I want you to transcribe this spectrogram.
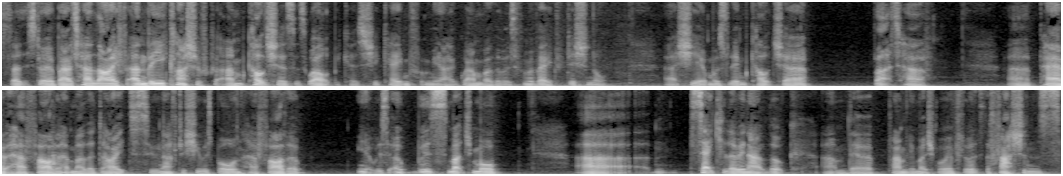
story about her life and the clash of um, cultures as well, because she came from, you know, her grandmother was from a very traditional uh, Shia Muslim culture, but her, uh, parent, her father, her mother died soon after she was born. Her father, you know, was, uh, was much more uh, secular in outlook. Um, their family much more influenced. The fashions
